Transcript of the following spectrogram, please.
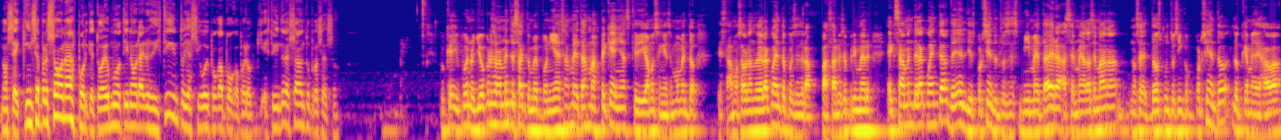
no sé, 15 personas porque todo el mundo tiene horarios distintos y así voy poco a poco, pero estoy interesado en tu proceso. Ok, bueno, yo personalmente, exacto, me ponía esas metas más pequeñas que, digamos, en ese momento estábamos hablando de la cuenta, pues era pasar ese primer examen de la cuenta del 10%. Entonces, mi meta era hacerme a la semana, no sé, 2.5%, lo que me dejaba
